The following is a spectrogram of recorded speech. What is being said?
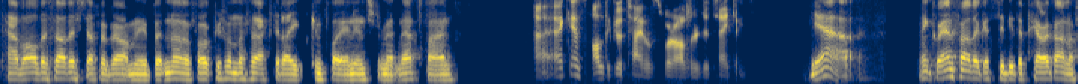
have all this other stuff about me, but no, focus on the fact that I can play an instrument. and That's fine. I, I guess all the good titles were already taken. Yeah. My grandfather gets to be the paragon of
